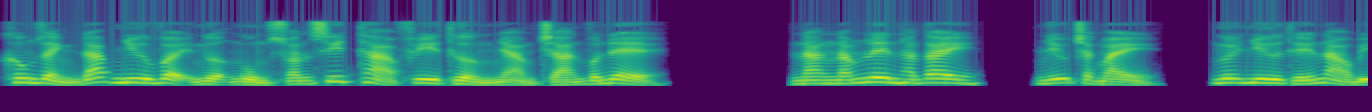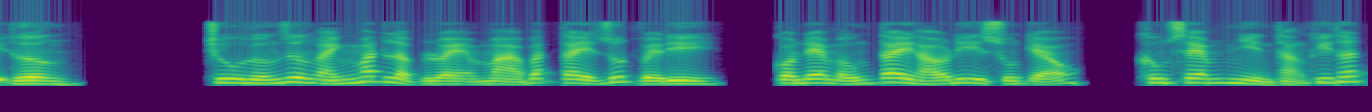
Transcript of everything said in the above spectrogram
không rảnh đáp như vậy ngượng ngùng xoắn xít thả phi thường nhảm chán vấn đề. Nàng nắm lên hắn tay, nhíu chặt mày, ngươi như thế nào bị thương? Chu hướng dương ánh mắt lập lòe mà bắt tay rút về đi, còn đem ống tay háo đi xuống kéo, không xem nhìn thẳng khi thất,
